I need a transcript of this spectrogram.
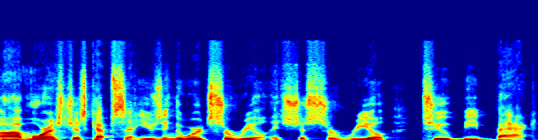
uh, Morris just kept using the word surreal. It's just surreal to be back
